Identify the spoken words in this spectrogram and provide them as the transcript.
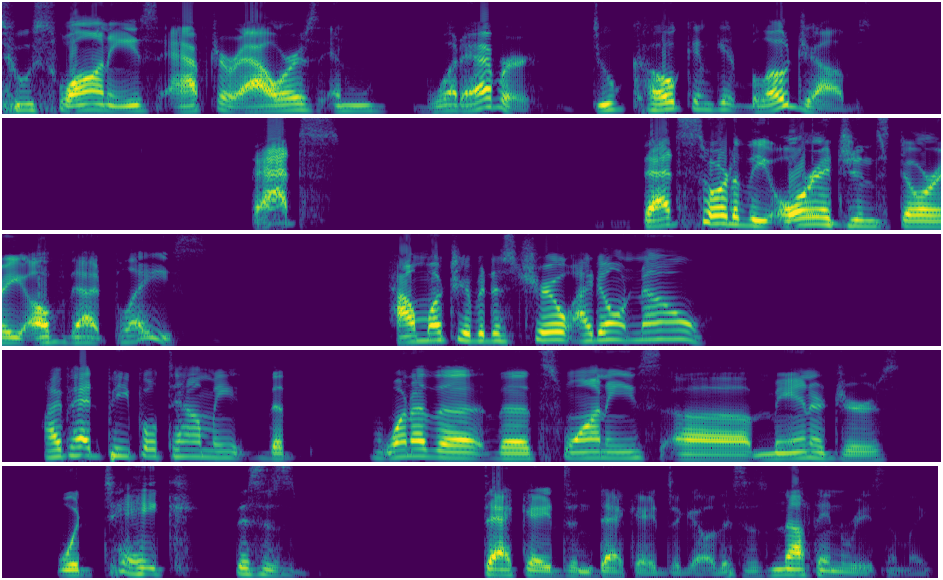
to Swannie's after hours and whatever, do coke and get blowjobs. That's that's sort of the origin story of that place. How much of it is true, I don't know. I've had people tell me that one of the the Swannies uh, managers would take this is decades and decades ago. This is nothing recently.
